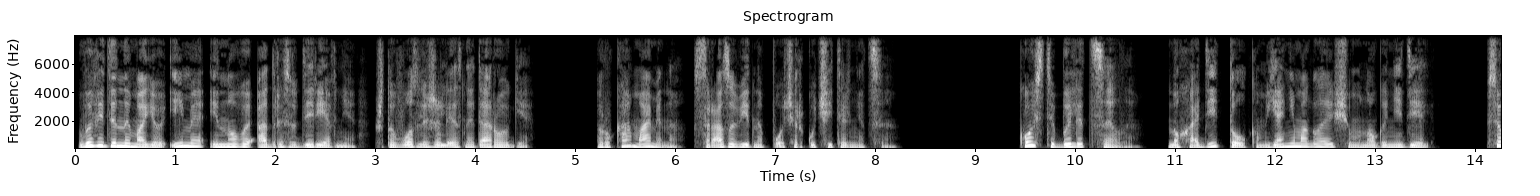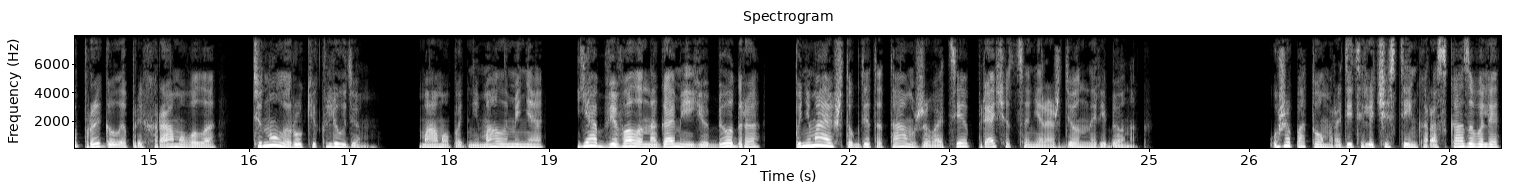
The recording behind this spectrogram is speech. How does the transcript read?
Выведены мое имя и новый адрес в деревне, что возле железной дороги. Рука мамина, сразу видно почерк учительницы. Кости были целы, но ходить толком я не могла еще много недель. Все прыгала, прихрамывала, тянула руки к людям. Мама поднимала меня, я обвивала ногами ее бедра, понимая, что где-то там, в животе, прячется нерожденный ребенок. Уже потом родители частенько рассказывали,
